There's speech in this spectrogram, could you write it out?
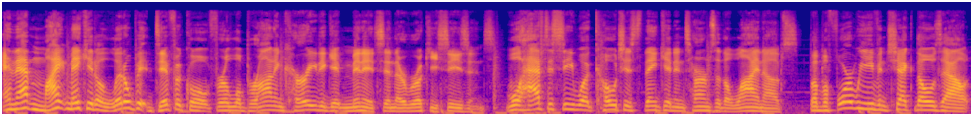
and that might make it a little bit difficult for LeBron and Curry to get minutes in their rookie seasons. We'll have to see what coach is thinking in terms of the lineups. But before we even check those out,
